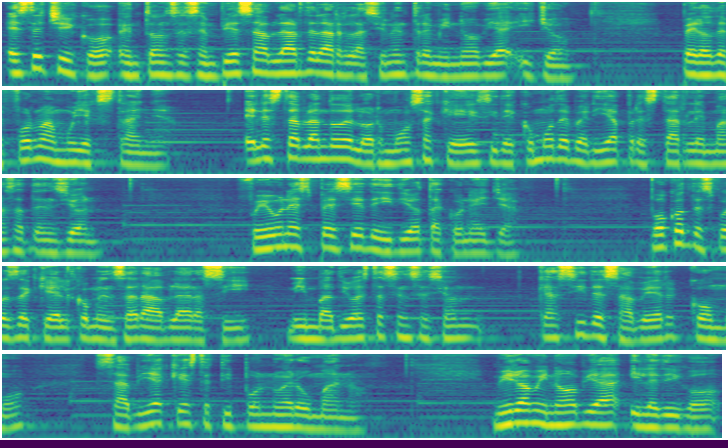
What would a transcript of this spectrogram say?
Este chico entonces empieza a hablar de la relación entre mi novia y yo, pero de forma muy extraña. Él está hablando de lo hermosa que es y de cómo debería prestarle más atención. Fui una especie de idiota con ella. Poco después de que él comenzara a hablar así, me invadió esta sensación casi de saber cómo sabía que este tipo no era humano. Miro a mi novia y le digo,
